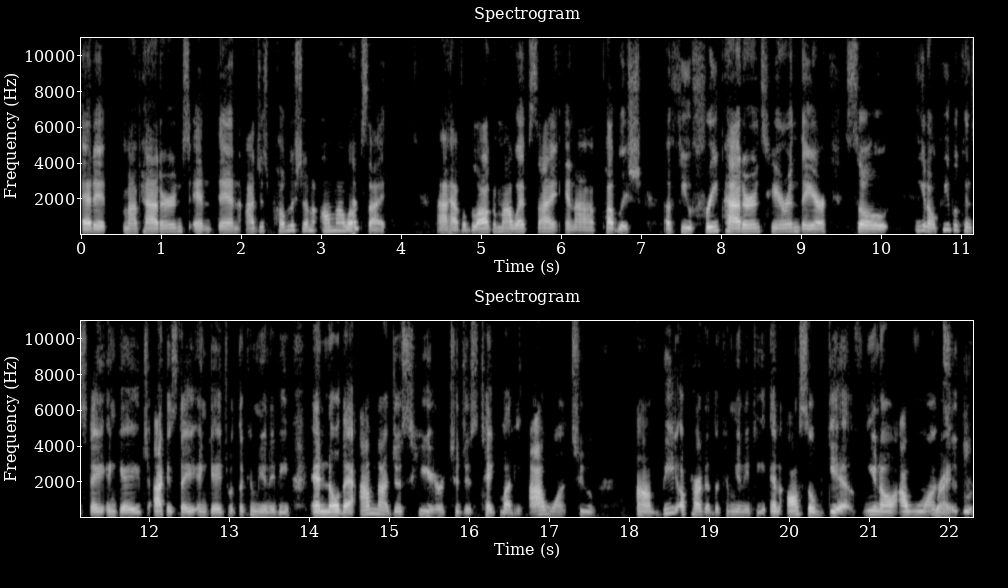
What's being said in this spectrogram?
edit my patterns and then I just publish them on my website. I have a blog on my website and I publish a few free patterns here and there. So, you know, people can stay engaged. I can stay engaged with the community and know that I'm not just here to just take money. I want to um, be a part of the community and also give. You know, I want right. to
